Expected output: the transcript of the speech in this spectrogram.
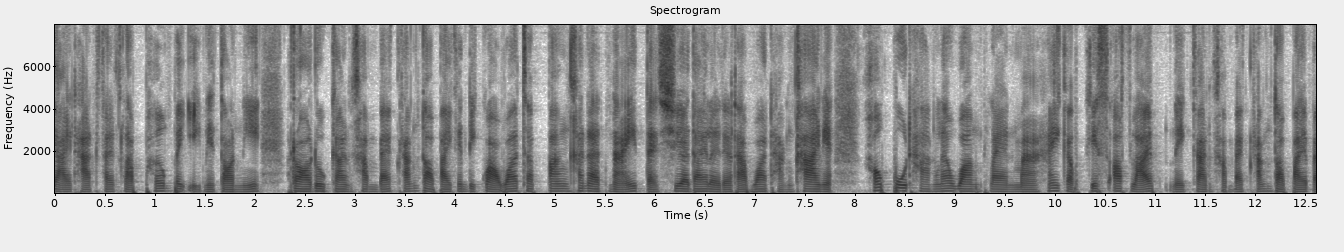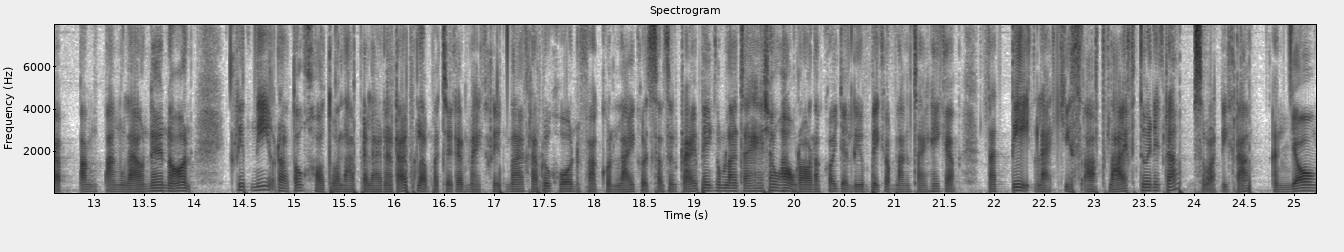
ยายฐานแฟนคลับเพิ่มไปอีกในตอนนี้ รอดูการคัมแบ็กครั้งต่อไปกันดีกว่าว่าจะปังขนาดไหน แต่เชื่อได้เลยนะครับว่าทางค่ายเนี่ยเขาปูทางและวางแผนมาให้กับ Kiss of Life ในการคัมแบ็กครั้งต่อไปแบบปังๆแล้วแน่นอน คลิปนี้เราต้องขอตัวลาไปแล้วนะครับ กลับมาเจอกันใหม่คลิปหน้าครับทุกคน ฝากกดไลค์ กด Subscribe เป็นกำลังใจให้ช่องของเรา แล้วก็อย่าลืมเป็นกำลังใจให้กับนัตตี้และ Kiss of Life ด้วยนะครับ สวัสดีครับ อันยอง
